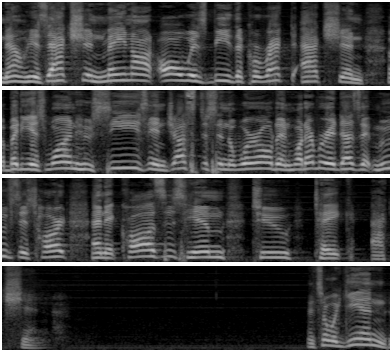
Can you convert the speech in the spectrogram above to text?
Now, his action may not always be the correct action, but he is one who sees injustice in the world, and whatever it does, it moves his heart and it causes him to take action. And so again,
